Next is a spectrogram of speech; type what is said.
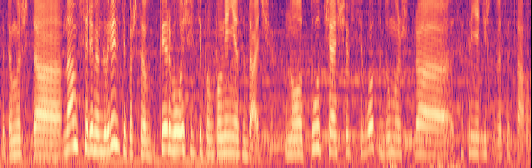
потому что нам все время говорили, типа, что в первую очередь типа, выполнение задачи, но тут чаще всего ты думаешь про сохранение личного состава.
